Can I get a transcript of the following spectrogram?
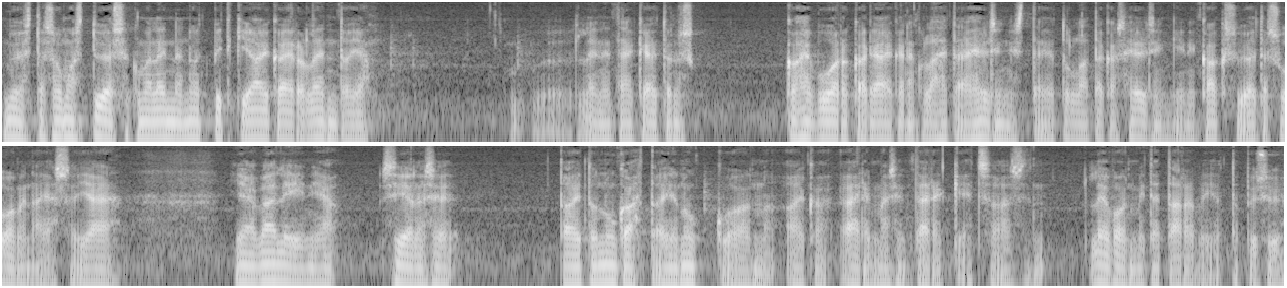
myös tässä omassa työssä, kun mä lennän noita pitkiä aikaerolentoja, lennetään käytännössä kahden vuorokauden aikana, kun lähdetään Helsingistä ja tullaan takaisin Helsinkiin, niin kaksi yötä Suomen ajassa jää, jää väliin ja siellä se taito nukahtaa ja nukkua on aika äärimmäisen tärkeä, että saa sen levon, mitä tarvii, jotta pysyy,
